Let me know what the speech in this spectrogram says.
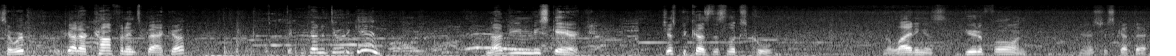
So we're, we've got our confidence back up. I think we're gonna do it again. Not even be scared. Just because this looks cool. And the lighting is beautiful and you know, it's just got that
